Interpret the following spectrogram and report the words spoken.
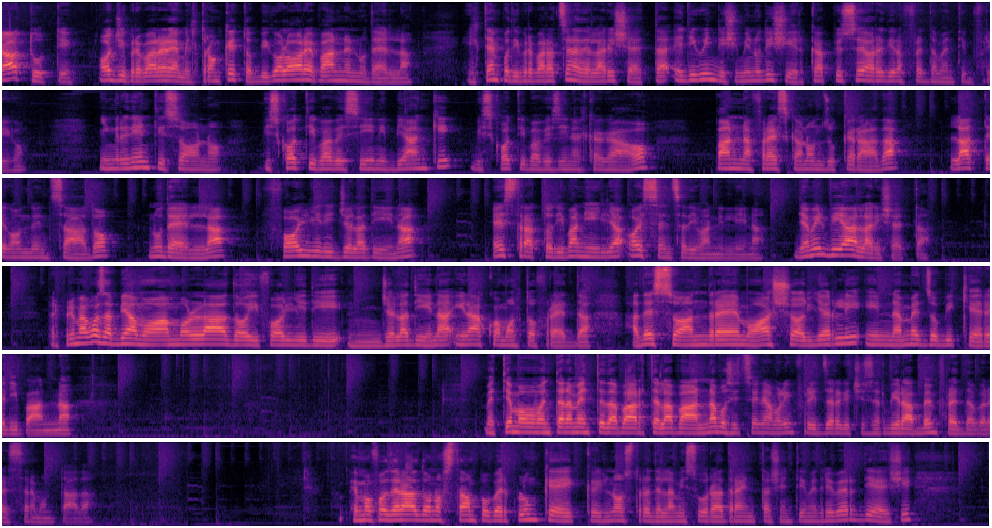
Ciao a tutti! Oggi prepareremo il tronchetto bicolore panna e Nutella. Il tempo di preparazione della ricetta è di 15 minuti circa più 6 ore di raffreddamento in frigo. Gli ingredienti sono biscotti pavesini bianchi, biscotti pavesini al cacao, panna fresca non zuccherata, latte condensato, Nutella, fogli di gelatina, estratto di vaniglia o essenza di vanillina. Diamo il via alla ricetta. Per prima cosa abbiamo ammollato i fogli di mm, gelatina in acqua molto fredda. Adesso andremo a scioglierli in mezzo bicchiere di panna. Mettiamo momentaneamente da parte la panna, posizioniamola in freezer che ci servirà ben fredda per essere montata. Abbiamo foderato uno stampo per plum cake, il nostro è della misura 30 cm x 10 e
